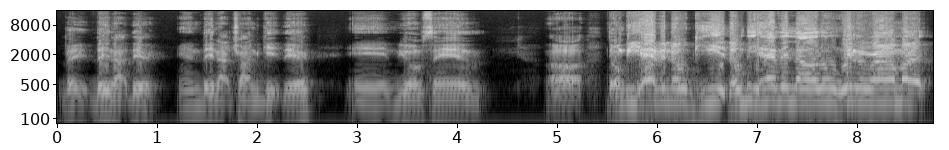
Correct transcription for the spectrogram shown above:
they they not there, and they not trying to get there. And you know what I'm saying? Uh, don't be having no kid. Don't be having all them women around my.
